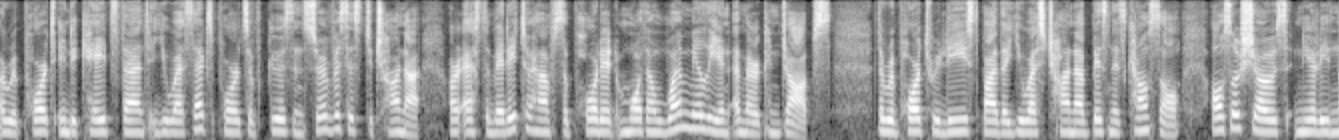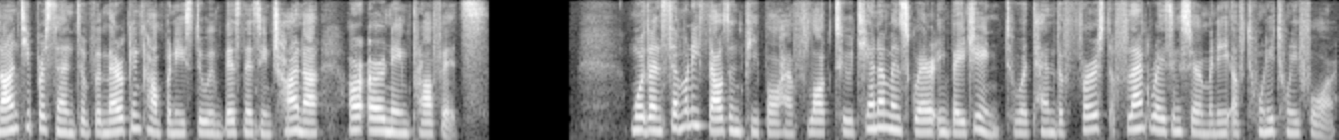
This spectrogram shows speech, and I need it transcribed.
A report indicates that U.S. exports of goods and services to China are estimated to have supported more than 1 million American jobs. The report released by the U.S. China Business Council also shows nearly 90% of American companies doing business in China are earning profits. More than 70,000 people have flocked to Tiananmen Square in Beijing to attend the first flag raising ceremony of 2024.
